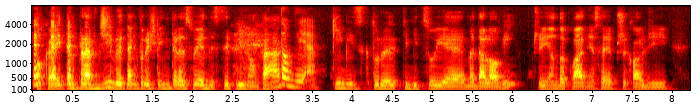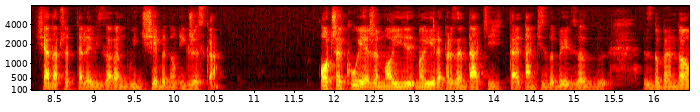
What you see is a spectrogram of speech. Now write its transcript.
Okej, ten prawdziwy, ten, który się interesuje dyscypliną, tak? To wie. Kibic, który kibicuje medalowi, czyli on dokładnie sobie przychodzi, siada przed telewizorem, mówi, dzisiaj będą igrzyska. Oczekuje, że moi, moi reprezentanci, ta- tanci zdoby, zdo- zdobędą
